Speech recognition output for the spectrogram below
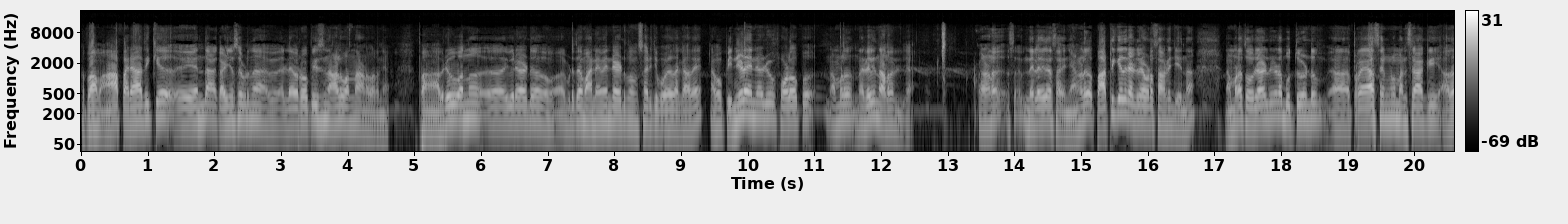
അപ്പം ആ പരാതിക്ക് എന്താ കഴിഞ്ഞ ദിവസം ഇവിടുന്ന് ലേബർ ഓഫീസിൽ നിന്ന് ആൾ വന്നാണ് പറഞ്ഞത്. അപ്പം അവർ വന്ന് ഇവരായിട്ട് ഇവിടുത്തെ മാനേജ്മെന്റ് ആയിട്ട് സംസാരിച്ച് പോയതല്ലാതെ അപ്പോൾ പിന്നീട് അതിന്റെ ഒരു ഫോളോ അപ്പ് നമ്മൾ നിലവിൽ നടന്നിട്ടില്ല. അതാണ് നിലവിലെ സാഹചര്യം ഞങ്ങൾ പാർട്ടിക്കെതിരല്ല ഇവിടെ സമരം ചെയ്യുന്ന. നമ്മുടെ തൊഴിലാളികളുടെ ബുദ്ധിമുട്ടും പ്രയാസങ്ങളും മനസ്സിലാക്കി അത്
